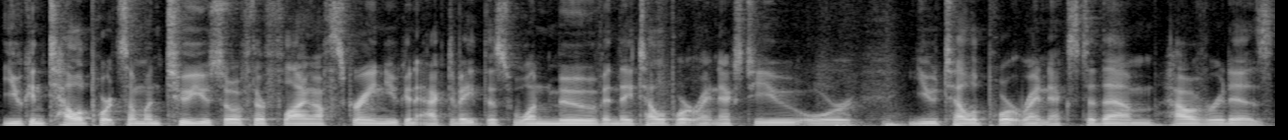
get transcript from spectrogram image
you can teleport someone to you. So if they're flying off screen, you can activate this one move and they teleport right next to you, or you teleport right next to them, however it is.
